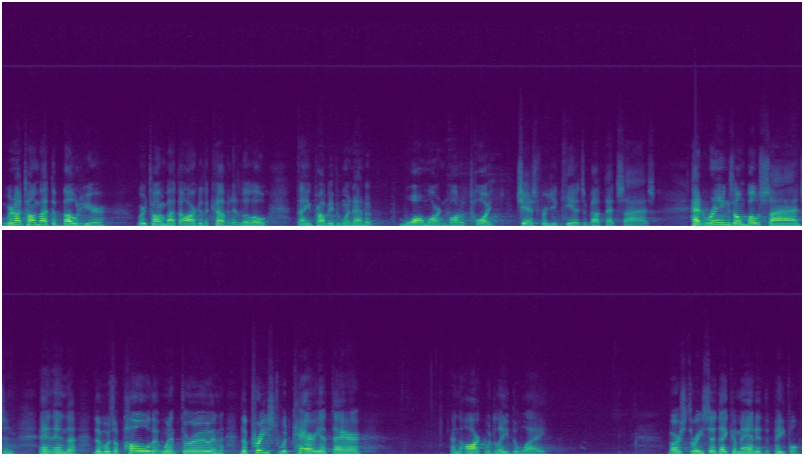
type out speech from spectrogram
We're not talking about the boat here. We're talking about the Ark of the Covenant, little old thing. Probably if you went down to Walmart and bought a toy chest for your kids about that size. Had rings on both sides, and, and, and the, there was a pole that went through, and the priest would carry it there, and the ark would lead the way. Verse 3 said, They commanded the people,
